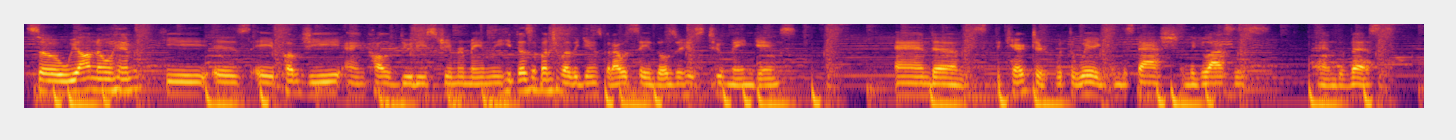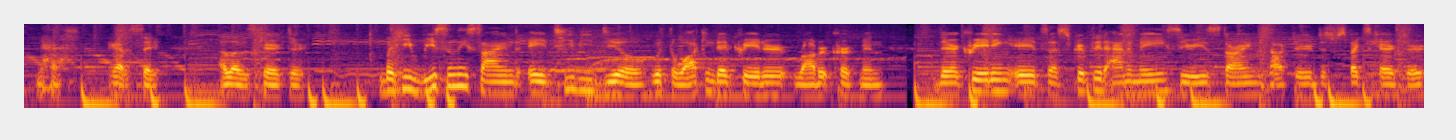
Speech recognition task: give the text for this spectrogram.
So we all know him. He is a PUBG and Call of Duty streamer mainly. He does a bunch of other games, but I would say those are his two main games. And um, the character with the wig and the stash and the glasses and the vest. I gotta say, I love his character. But he recently signed a TV deal with the Walking Dead creator Robert Kirkman. They're creating it's a scripted anime series starring Dr. Disrespect's character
